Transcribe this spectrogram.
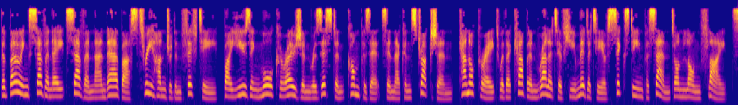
the Boeing 787 and Airbus 350, by using more corrosion-resistant composites in their construction, can operate with a cabin relative humidity of 16% on long flights.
